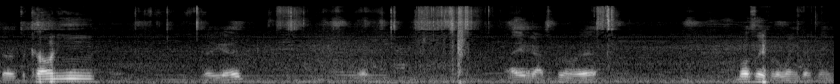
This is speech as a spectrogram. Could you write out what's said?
The coney. Very good. I even got a spoon with it. Mostly for the wings, I think.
